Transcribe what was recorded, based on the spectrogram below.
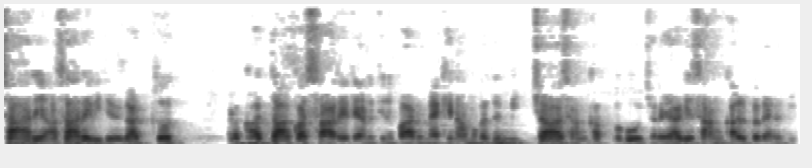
සාරේ අසාරේ විදිහට ගත්තොත් අර කද්දාකවත් සාරයට යන තින පාර මැකෙනවා මොකද මිච්ඡා සංකප්ප ගෝචරයාගේ සංකල්ප වැරදි.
